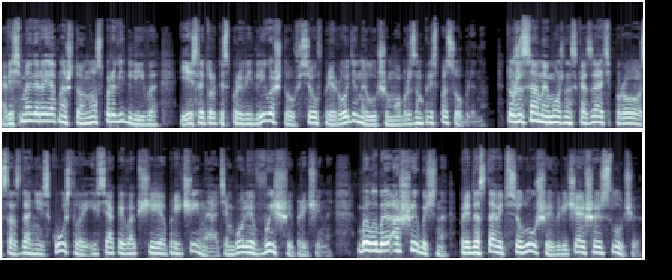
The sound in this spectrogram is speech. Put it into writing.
а весьма вероятно, что оно справедливо, если только справедливо, что все в природе наилучшим образом приспособлено. То же самое можно сказать про создание искусства и всякой вообще причины, а тем более высшей причины. Было бы ошибочно предоставить все лучшее, величайшее случаю.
